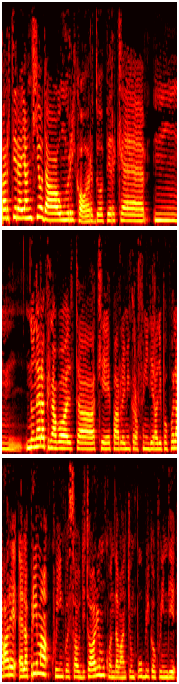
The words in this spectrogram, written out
Partirei anch'io da un ricordo perché mh, mm, non è la prima volta che parlo ai microfoni di Radio Popolare, è la prima qui in questo auditorium con davanti un pubblico, quindi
